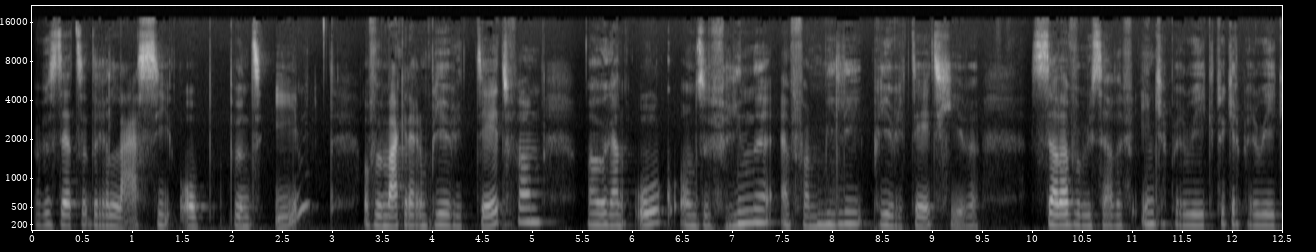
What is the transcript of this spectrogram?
we zetten de relatie op punt 1. Of we maken daar een prioriteit van. Maar we gaan ook onze vrienden en familie prioriteit geven. Stel dat voor jezelf één keer per week, twee keer per week,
